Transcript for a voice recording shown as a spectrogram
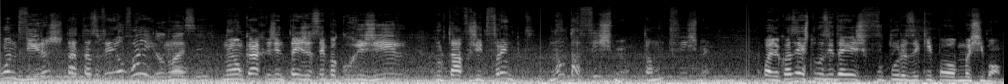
quando viras, está- estás a ver, ele vai. Ele não, vai, sim. não é um carro que a gente esteja sempre a corrigir porque está a fugir de frente. Não, está fixe, meu. Está muito fixe, meu. Olha, quais é as tuas ideias futuras aqui para o Machibomb?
